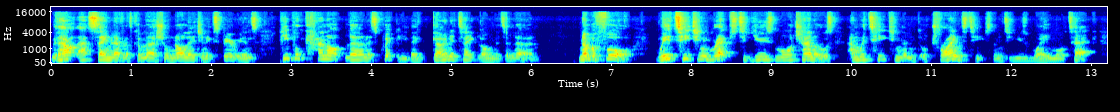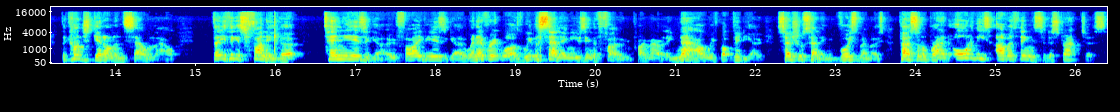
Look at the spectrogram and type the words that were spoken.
Without that same level of commercial knowledge and experience, people cannot learn as quickly. They're going to take longer to learn. Number four, we're teaching reps to use more channels and we're teaching them or trying to teach them to use way more tech. They can't just get on and sell now. Don't you think it's funny that 10 years ago, five years ago, whenever it was, we were selling using the phone primarily. Now we've got video, social selling, voice memos, personal brand, all of these other things to distract us.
